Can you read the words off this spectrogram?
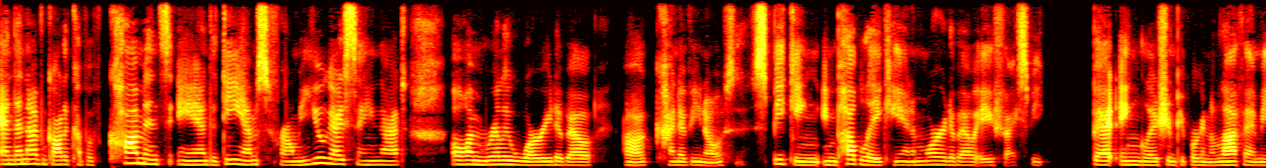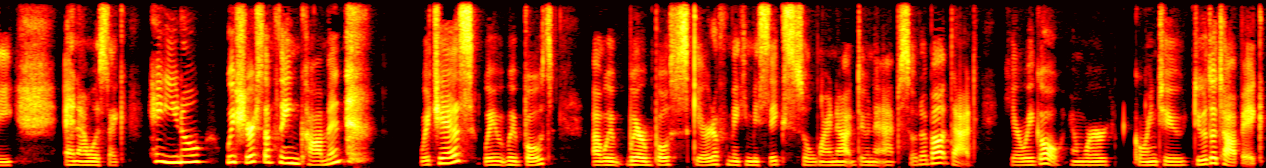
And then I've got a couple of comments and DMs from you guys saying that, "Oh, I'm really worried about." Uh, kind of, you know, speaking in public and I'm worried about if I speak bad English and people are going to laugh at me. And I was like, hey, you know, we share something in common, which is we, we both, uh, we, we're both scared of making mistakes. So why not do an episode about that? Here we go. And we're going to do the topic.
